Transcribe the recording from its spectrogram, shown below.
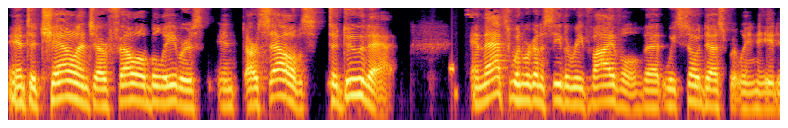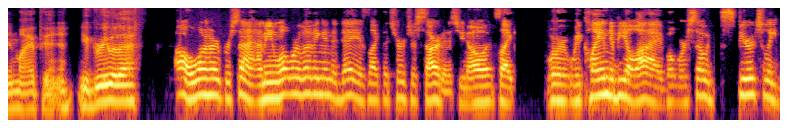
And to challenge our fellow believers and ourselves to do that. And that's when we're going to see the revival that we so desperately need, in my opinion. You agree with that? Oh, 100%. I mean, what we're living in today is like the church of Sardis, you know? It's like we're, we claim to be alive, but we're so spiritually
